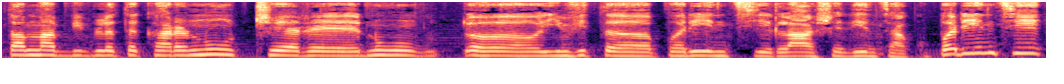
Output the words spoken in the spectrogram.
doamna bibliotecară nu cere, nu uh, invită părinții la ședința cu părinții,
